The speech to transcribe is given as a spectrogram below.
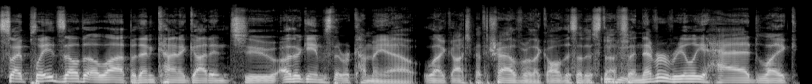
so I played Zelda a lot, but then kind of got into other games that were coming out, like Octopath Traveler, like all this other stuff. Mhm. So I never really had like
